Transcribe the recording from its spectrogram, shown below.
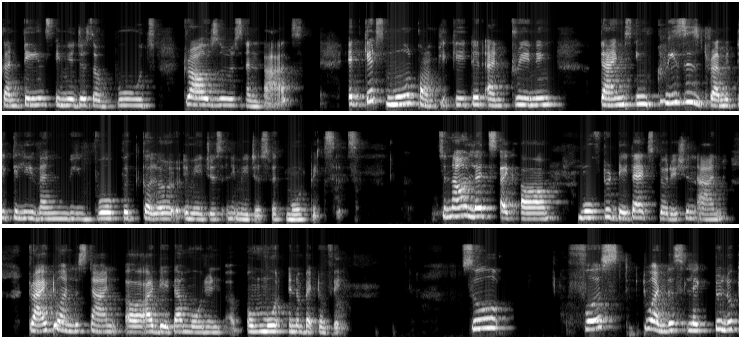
contains images of boots, trousers, and bags. It gets more complicated and training times increases dramatically when we work with color images and images with more pixels. So now let's like uh, move to data exploration and try to understand uh, our data more in uh, more in a better way. So first to understand like to look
